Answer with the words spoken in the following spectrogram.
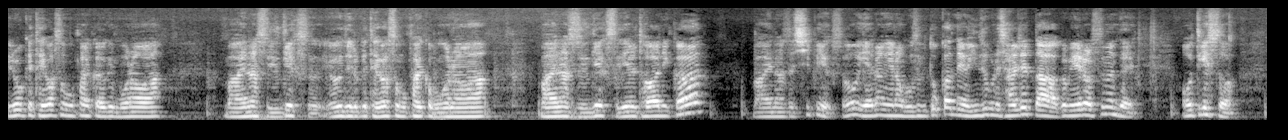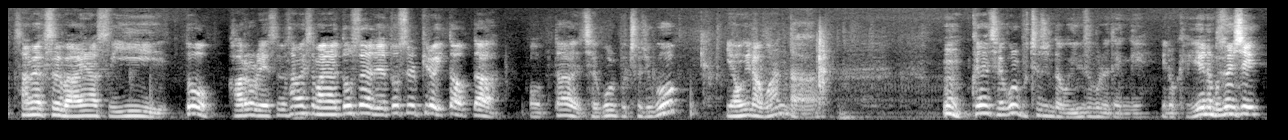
이렇게 대각선 곱하니까 여기 뭐 나와? 마이너스 6x. 여기도 이렇게 대각선 곱하니까 뭐가 나와? 마이너스 6x. 얘를 더하니까 마이너스 12x. 얘랑 얘랑 모습이 똑같네요. 인수분해 잘 됐다. 그럼 얘를 쓰면 돼. 어떻게 써? 3x 마이너스 2. 또 가로로 했으면 3x 마이너스 또 써야 돼. 또 쓸 필요 있다 없다? 없다. 제곱을 붙여주고 0이라고 한다. 응, 그냥 제곱을 붙여준다고 인수분해 된 게. 이렇게. 얘는 무슨 식?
